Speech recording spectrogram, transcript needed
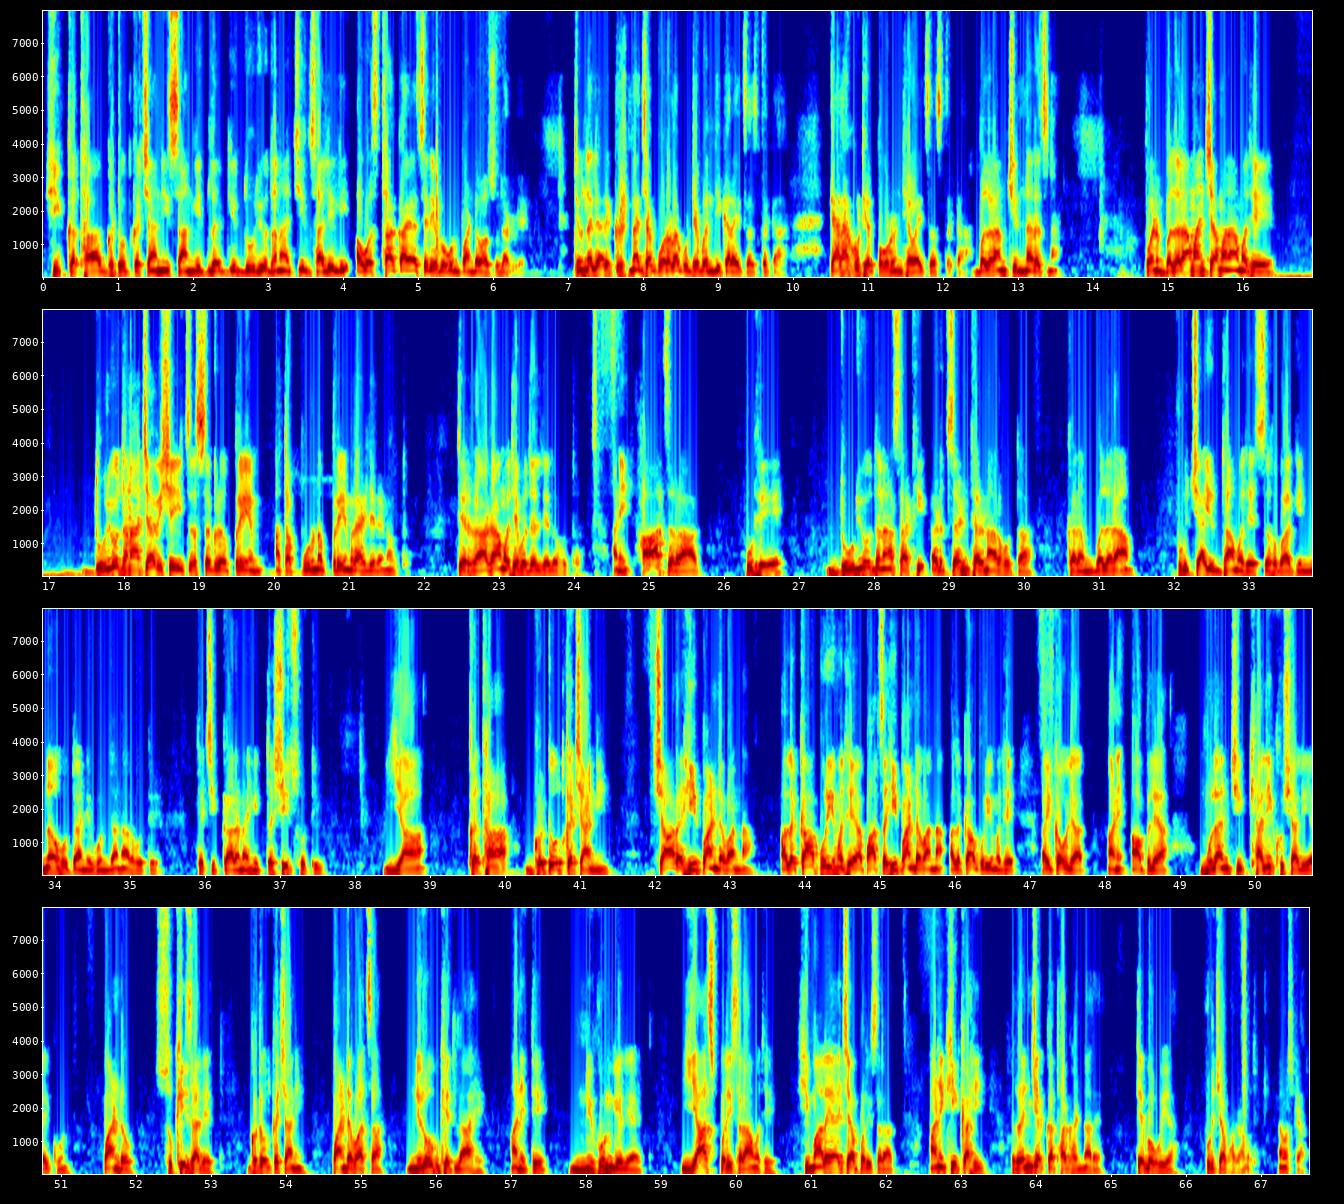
ही कथा घटोत्कचांनी सांगितलं की दुर्योधनाची झालेली अवस्था काय असेल हे बघून पांडव हसू लागले. ते म्हणाले अरे कृष्णाच्या पोराला कुठे बंदी करायचं असतं का? त्याला कुठे पकडून ठेवायचं असतं का? बलराम चिडणारच ना. पण बलरामांच्या मनामध्ये दुर्योधनाच्या विषयीचं सगळं प्रेम आता पूर्ण प्रेम राहिलेलं नव्हतं. ते रागामध्ये बदललेलं होतं. आणि हाच राग पुढे दुर्योधनासाठी अडचण ठरणार होता. कारण बलराम पुढच्या युद्धामध्ये सहभागी न होता निघून जाणार होते. त्याची कारणं ही तशीच होती. या कथा घटोत्कचानी चारही पांडवांना अलकापुरीमध्ये पाचही पांडवांना अलकापुरीमध्ये ऐकवल्यात आणि आपल्या मुलांची ख्याली खुशाली ऐकून पांडव सुखी झालेत. घटोत्कचाने पांडवाचा निरोप घेतला आहे आणि ते निघून गेले आहेत. याच परिसरामध्ये हिमालयाच्या परिसरात आणखी काही रंजक कथा घडणार आहेत. ते बघूया पुढच्या भागामध्ये. नमस्कार.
